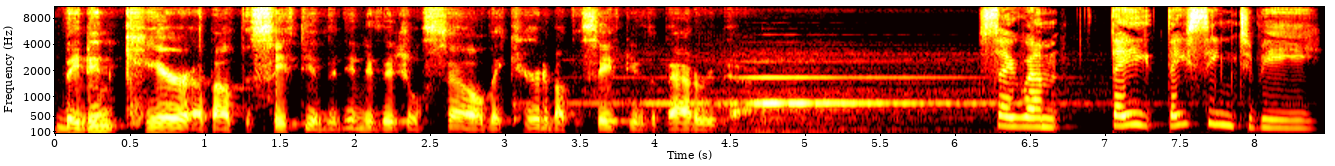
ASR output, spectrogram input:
they didn't care about the safety of an individual cell; they cared about the safety of the battery pack. So um, they they seem to be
